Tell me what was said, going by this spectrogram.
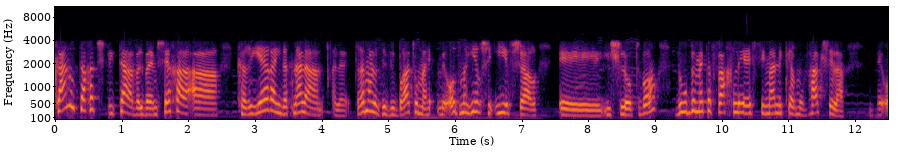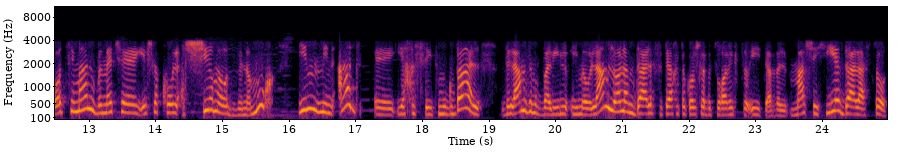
כאן הוא תחת שליטה, אבל בהמשך הקריירה היא נתנה לה, הטרמולו זה ויברטו מאוד מהיר שאי אפשר אה, לשלוט בו, והוא באמת הפך לסימן ניכר מובהק שלה. ועוד סימן הוא באמת שיש לה קול עשיר מאוד ונמוך, עם מנעד אה, יחסית מוגבל. ולמה זה מוגבל? היא, היא מעולם לא למדה לפתח את הקול שלה בצורה מקצועית, אבל מה שהיא ידעה לעשות,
